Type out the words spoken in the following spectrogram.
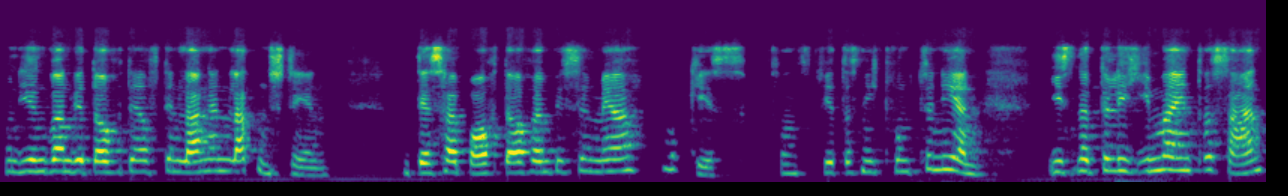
Und irgendwann wird er auch auf den langen Latten stehen. Und deshalb braucht er auch ein bisschen mehr Muckis, sonst wird das nicht funktionieren. Ist natürlich immer interessant,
